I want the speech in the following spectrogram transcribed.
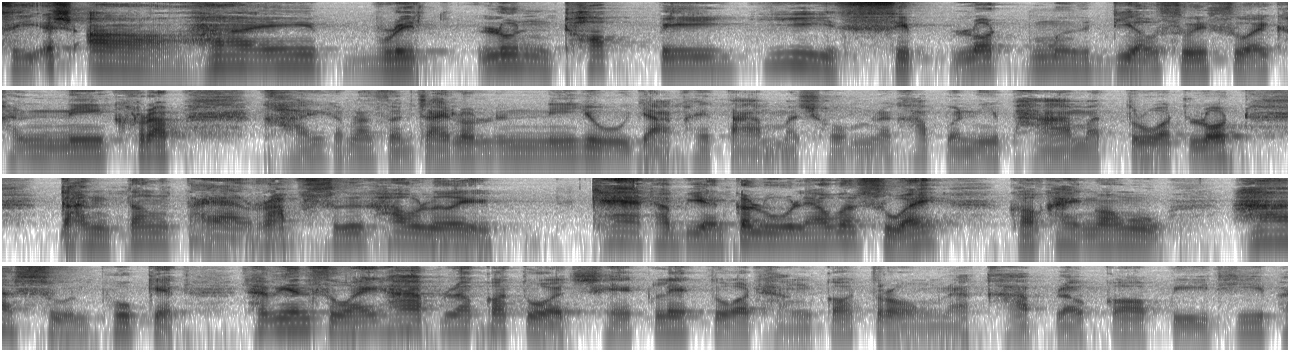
CHR Hybrid รุ่นท็อปปี 20 รถมือเดียวสวยๆ คันนี้ครับ ใครกำลังสนใจรถรุ่นนี้อยู่อยากให้ตามมาชมนะครับ วันนี้พามาตรวจรถกันตั้งแต่รับซื้อเข้าเลย แค่ทะเบียนก็รู้แล้วว่าสวย ขอไข่งองู 50 ภูเก็ต ทะเบียนสวยครับ แล้วก็ตัวเช็คเลขตัวถังก็ตรงนะครับ แล้วก็ปีที่ผ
